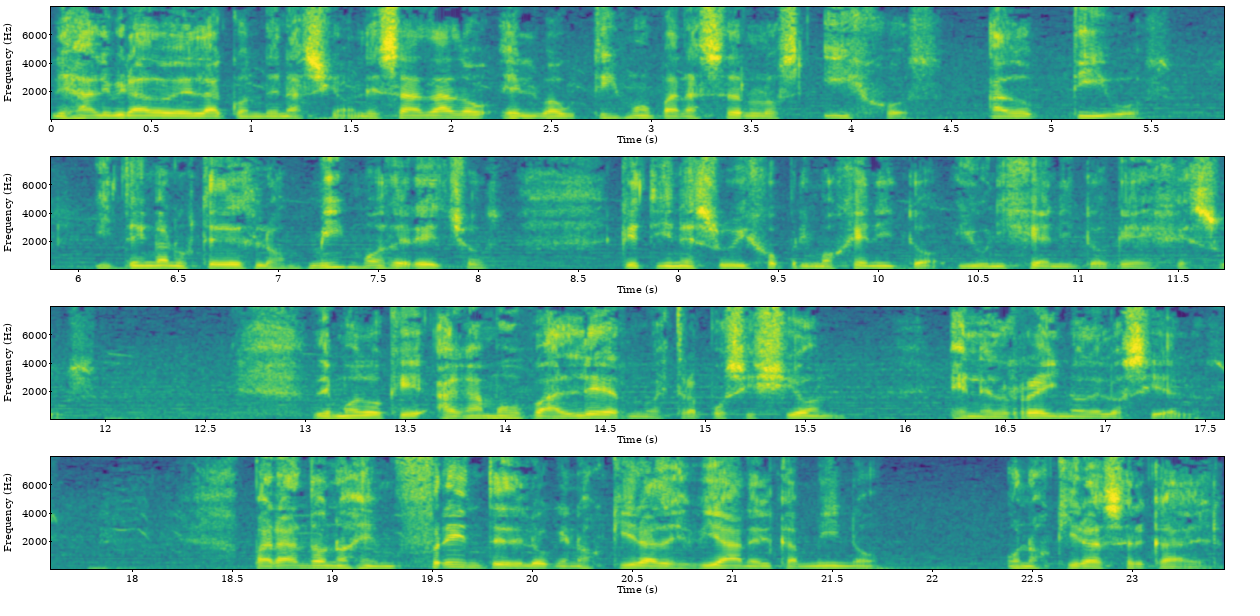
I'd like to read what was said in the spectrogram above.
les ha librado de la condenación, les ha dado el bautismo para ser los hijos adoptivos y tengan ustedes los mismos derechos que tiene su Hijo primogénito y unigénito, que es Jesús. De modo que hagamos valer nuestra posición en el reino de los cielos, parándonos enfrente de lo que nos quiera desviar el camino o nos quiera hacer caer,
